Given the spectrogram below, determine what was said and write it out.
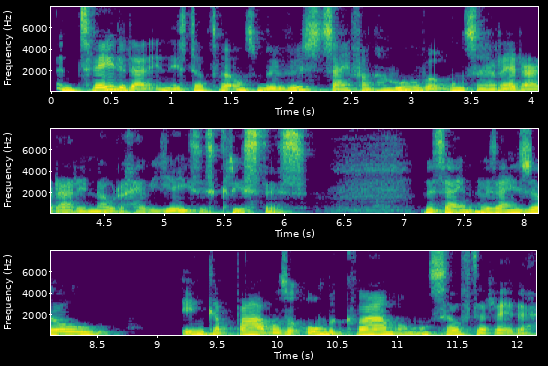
een tweede daarin is dat we ons bewust zijn van hoe we onze redder daarin nodig hebben, Jezus Christus. We zijn, we zijn zo incapabel, zo onbekwaam om onszelf te redden.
